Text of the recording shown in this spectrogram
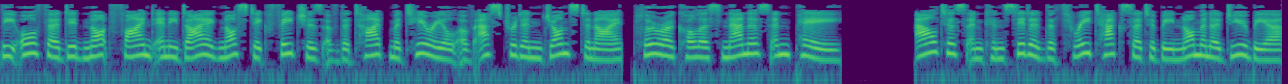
The author did not find any diagnostic features of the type material of Astrodon johnstoni, Pleurocoelus nanus and P. altus and considered the three taxa to be nomina dubia.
